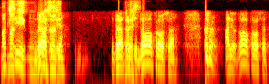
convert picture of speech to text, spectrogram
Максим, Макс. Здравствуйте. Здравствуйте. Здравствуйте. Два вопроса. Алло, два вопроса.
